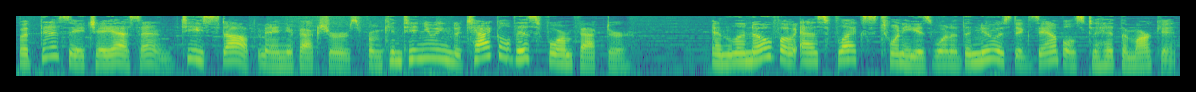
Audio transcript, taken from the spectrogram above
But this HASNT stopped manufacturers from continuing to tackle this form factor. And Lenovo S Flex 20 is one of the newest examples to hit the market.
